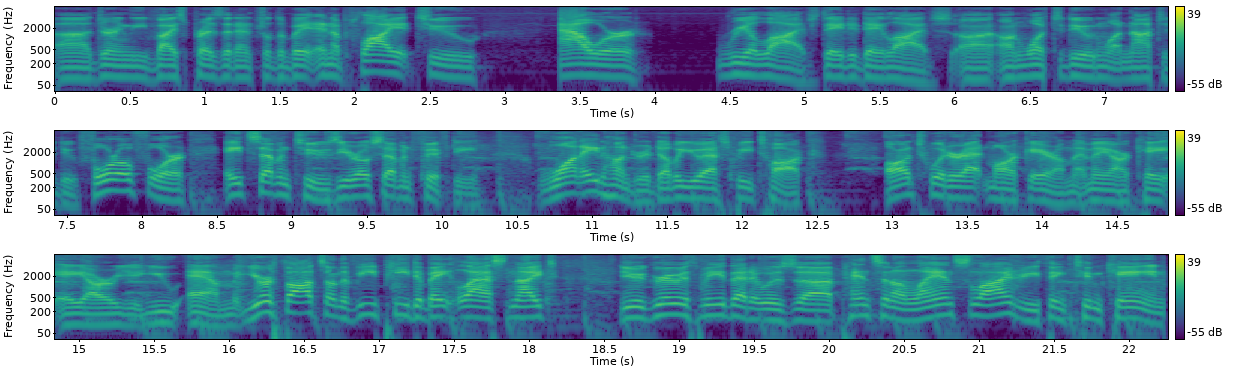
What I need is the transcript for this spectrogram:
uh, during the vice presidential debate and apply it to our real lives, day to day lives, uh, on what to do and what not to do. 404 872 0750 1 800 WSB Talk on Twitter at Mark Arum, M A R K A R U M. Your thoughts on the VP debate last night? Do you agree with me that it was uh, Pence in a landslide, or do you think Tim Kaine,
